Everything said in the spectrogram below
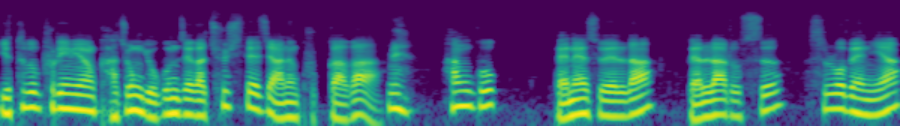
유튜브 프리미엄 가족 요금제가 출시되지 않은 국가가 예. 한국, 베네수엘라, 벨라루스, 슬로베니아,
